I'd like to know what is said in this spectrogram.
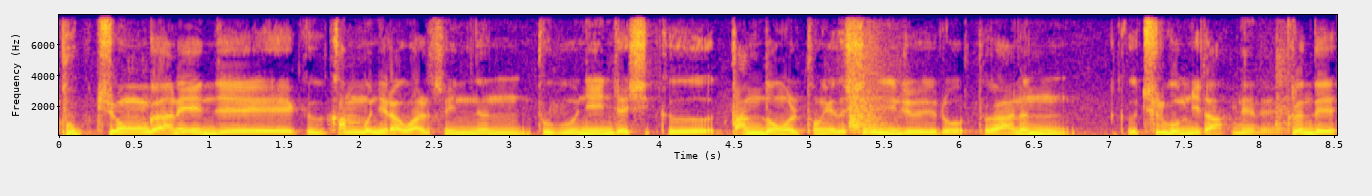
북중 간에 이제 그 관문이라고 할 수 있는 부분이 이제 시- 그 단동을 통해서 신의로 들어가는 그 출구입니다. 네네. 그런데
